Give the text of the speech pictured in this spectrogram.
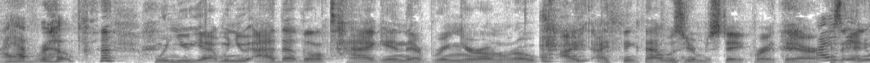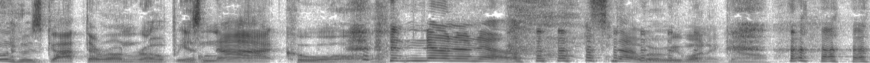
I have rope When you yeah, when you add that little tag in there, bring your own rope. I, I think that was your mistake right there. Because anyone who's got their own rope is not cool. no no no That's not where we want to go.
